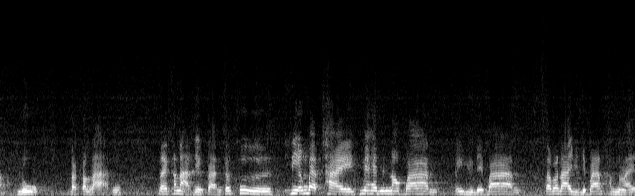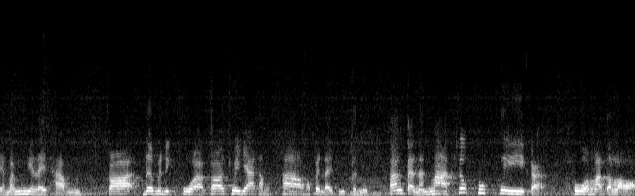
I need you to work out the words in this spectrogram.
าลูกแล้วก็หลานในขนาดเดียวกันก็คือเลี้ยงแบบไทยไม่ให้เล่นนอกบ้านไม่อยู่ในบ้านแล้วเวลาอยู่ในบ้านทำอะไรมันไม่มีอะไรทำ ก็เดินไปในครัวก็ช่วยย่าทำข้าวเขาเป็นอะไรที่สนุก ตั้งแต่นั้นมาพี่ก็คลุกคลีกับครัวมาตลอด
